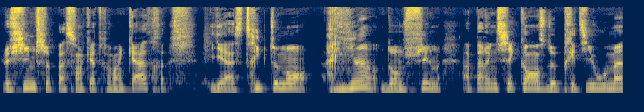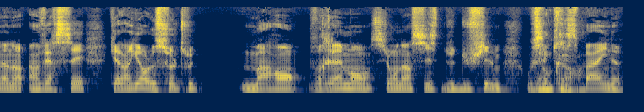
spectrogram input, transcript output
le film se passe en 84, il y a strictement rien dans le film à part une séquence de Pretty Woman in- inversée qui est d'ailleurs le seul truc marrant vraiment si on insiste de, du film où c'est Chris encore. Pine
